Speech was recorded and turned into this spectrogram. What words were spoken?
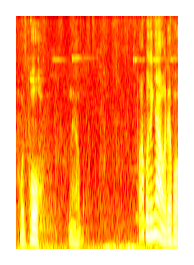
โพดโพนะครับป้าดเพิ่นก็เหงาเลยพ่อ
